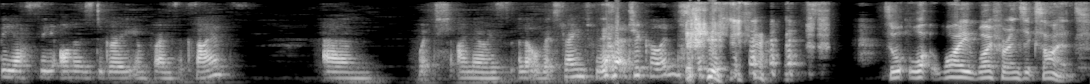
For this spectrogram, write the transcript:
BSc honours degree in forensic science, um, which I know is a little bit strange for the electrical industry. so what, why why forensic science?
